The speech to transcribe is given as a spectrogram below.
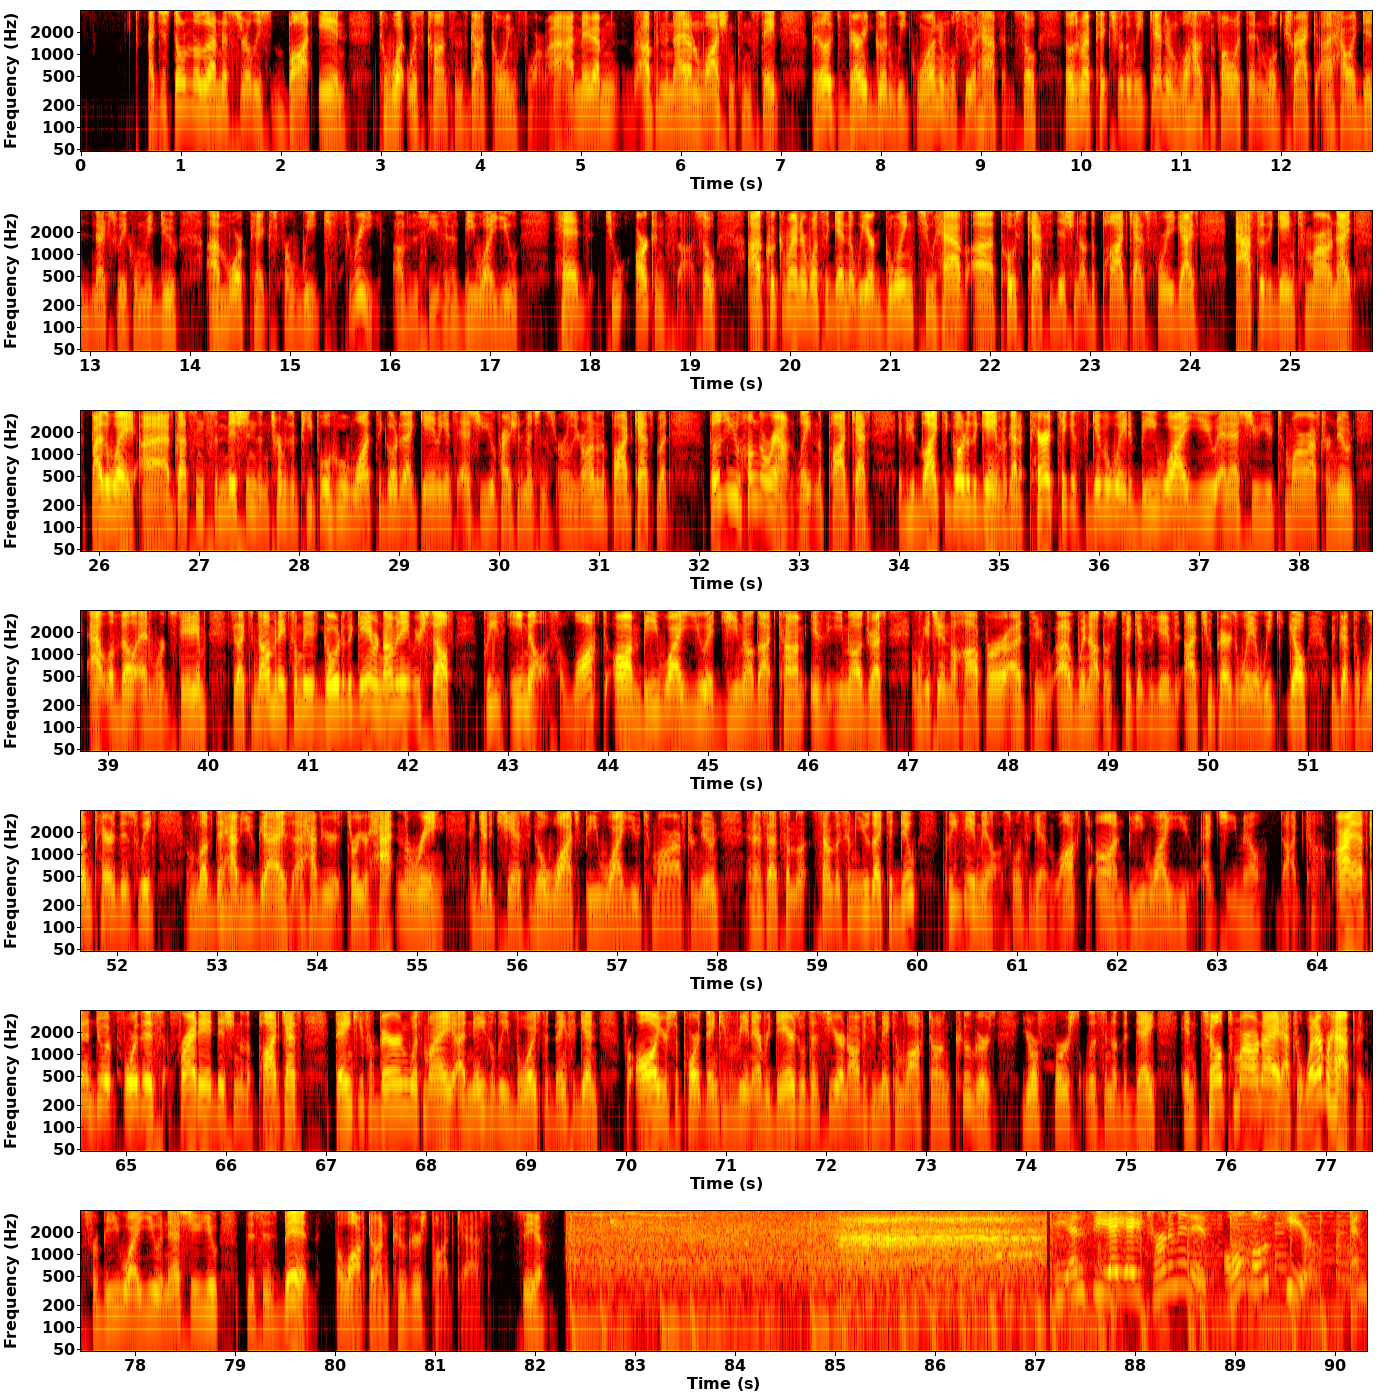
I just don't know that I'm necessarily bought in to what Wisconsin's got going for them. I, I, maybe I'm up in the night on Washington State, but they looked very good week one, and we'll see what happens. So those are my picks for the weekend, and we'll have some fun with it, and we'll track uh, how I did next week when we do uh, more picks for week three of the season as BYU heads to Arkansas. So a uh, quick reminder once again that we are going to have a postcast edition of the podcast for you guys after the game tomorrow night. By the way, I've got some submissions in terms of people who want to go to that game against SUU. I probably should have mentioned this earlier on in the podcast, but those of you hung around late in the podcast, if you'd like to go to the game, I've got a pair of tickets to give away to BYU and SUU tomorrow afternoon at LaVell Edwards Stadium. If you'd like to nominate somebody to go to the game or nominate yourself, please email us. Locked on BYU at gmail.com is the email address, and we'll get you in the hopper uh, to uh, win out those tickets. We gave uh, two pairs away a week ago. We've got the one pair this week, we'd love to have you guys uh, have your throw your hat in the ring and get a chance to go watch BYU tomorrow afternoon. And if that sounds like something you'd like to do, please email us. Once again, locked on BYU at gmail.com. All right, that's going to do it for this Friday edition of the podcast. Thank you for bearing with my uh, nasally voice, but thanks again for all your support. Thank you for being everydayers with us here and obviously making Locked On Cougars your first listen of the day. Until tomorrow night, after whatever happens for BYU and SUU, this has been the Locked On Cougars podcast. See ya. The NCAA tournament is almost here,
